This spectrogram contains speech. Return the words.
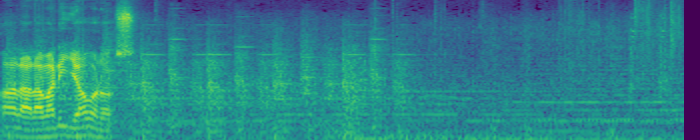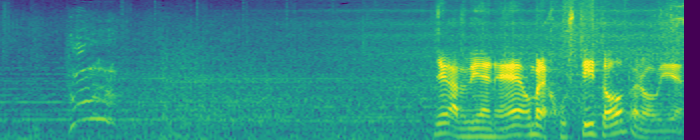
Hala, la amarilla, vámonos. Llegas bien, ¿eh? Hombre, justito, pero bien.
